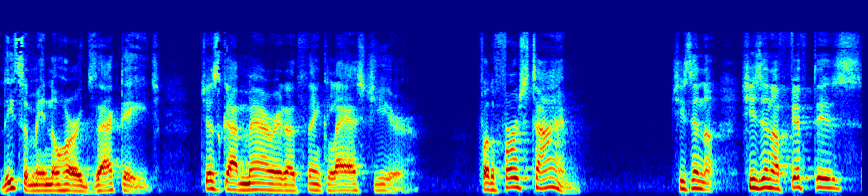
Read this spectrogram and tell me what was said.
Lisa may know her exact age. Just got married, I think, last year for the first time. She's in a, she's in her fifties,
